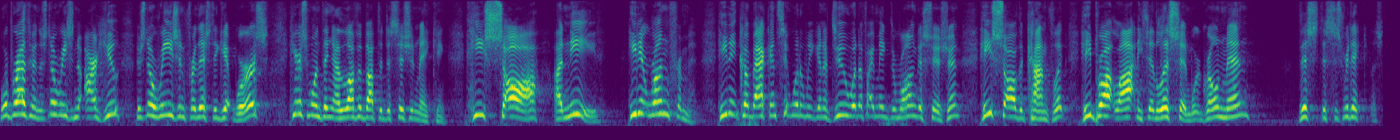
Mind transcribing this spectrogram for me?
We're brethren. There's no reason to argue. There's no reason for this to get worse. Here's one thing I love about the decision making he saw a need. He didn't run from it. He didn't come back and say, What are we going to do? What if I make the wrong decision? He saw the conflict. He brought Lot and he said, Listen, we're grown men. This, this is ridiculous.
